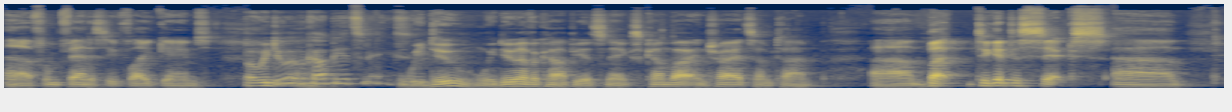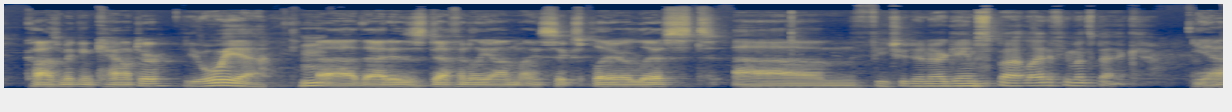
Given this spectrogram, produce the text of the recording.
uh, from Fantasy Flight Games. But we do have a copy at Snakes. We do. We do have a copy at Snakes. Come by and try it sometime. Um, but to get to six, um, Cosmic Encounter. Oh, yeah. Uh, that is definitely on my six-player list. Um, Featured in our game spotlight a few months back. Yeah,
